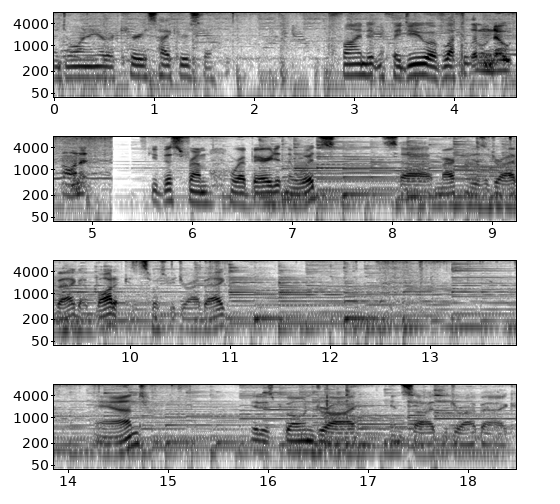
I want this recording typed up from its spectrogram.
I don't want any other curious hikers to find it. And if they do, I've left a little note on it. Rescued this from where I buried it in the woods. It's uh, marketed as a dry bag. I bought it because it's supposed to be a dry bag. And it is bone dry inside the dry bag.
